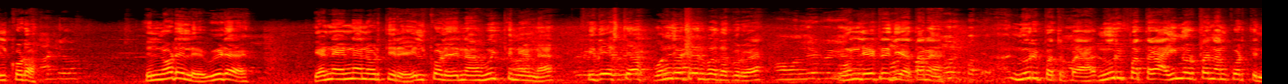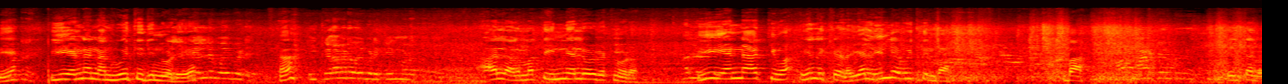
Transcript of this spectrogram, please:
ಇಲ್ಲಿ ಕೊಡು. ಇಲ್ಲಿ ನೋಡಿ ಇಲ್ಲಿ, ವೀಡೆ. ಎಣ್ಣೆ ಎಣ್ಣೆ ನೋಡ್ತೀರಿ, ಇಲ್ಲಿ ಕೊಡಿ, ನಾ ಹುಯ್ತೀನಿ ಎಣ್ಣೆ. ಇದು ಎಷ್ಟು? ಒಂದು ಲೀಟ್ರ್ ಇರ್ಬೋದ ಗುರುವೆ? ಒಂದು ಲೀಟ್ರ್ ಇದೆಯಾ ತಾನೇ? ನೂರಿಪ್ಪತ್ತು. ರೂಪಾಯಿ. ನೂರಿಪ್ಪತ್ತರ ಐನೂರು ರೂಪಾಯಿ ನಾನು ಕೊಡ್ತೀನಿ. ಈ ಎಣ್ಣೆ ನಾನು ಹುಯ್ತಿದ್ದೀನಿ ನೋಡಿ. ಹಾಂ? ಅಲ್ಲ ಅಲ್ಲ, ಮತ್ತೆ ಇನ್ನೆಲ್ಲಿ ಹೋಗ್ಬೇಕು ನೋಡು. ಈ ಎಣ್ಣೆ ಹಾಕಿ ಇಲ್ಲಿ ಕೇಳ. ಎಲ್ಲಿ, ಇಲ್ಲೇ ಹುಯ್ತೀನಿ ಬಾ. ಬಾ. ಇಲ್ಲಿ ತಗ.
